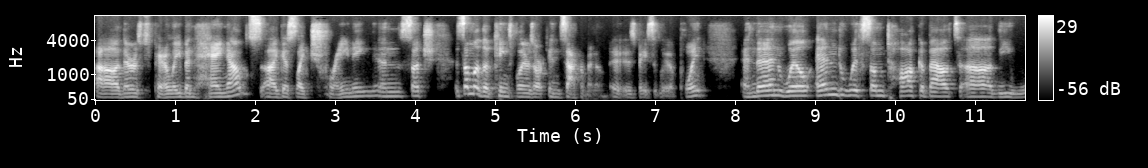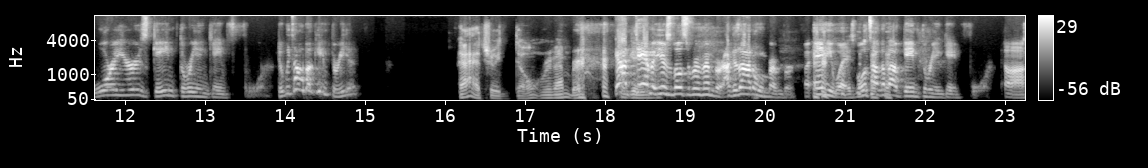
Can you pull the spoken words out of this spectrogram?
Uh, there's apparently been hangouts, I guess, like training and such. Some of the Kings players are in Sacramento, is basically the point. And then we'll end with some talk about uh, the Warriors game three and game four. Did we talk about game three yet? I actually don't remember. God damn it, you're supposed to remember because I don't remember. But anyways, we'll talk about game three and game four. Uh,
